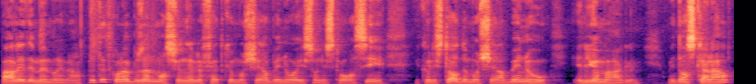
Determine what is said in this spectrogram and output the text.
parler des mêmes rêves. Peut-être qu'on a besoin de mentionner le fait que Moshe Rabbeinu a eu son histoire aussi, et que l'histoire de Moshe Rabbeinu est liée au Meraglim. Mais dans ce cas-là,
